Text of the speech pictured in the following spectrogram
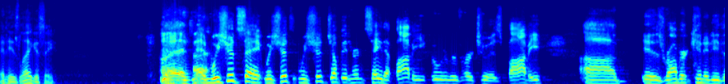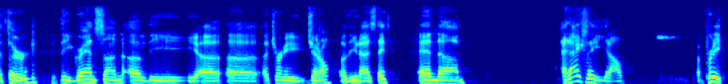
and his legacy. Yeah, I- and, and we should say we should we should jump in here and say that Bobby, who we refer to as Bobby, uh, is Robert Kennedy III, the grandson of the uh, uh, Attorney General of the United States, and um, and actually, you know, a pretty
